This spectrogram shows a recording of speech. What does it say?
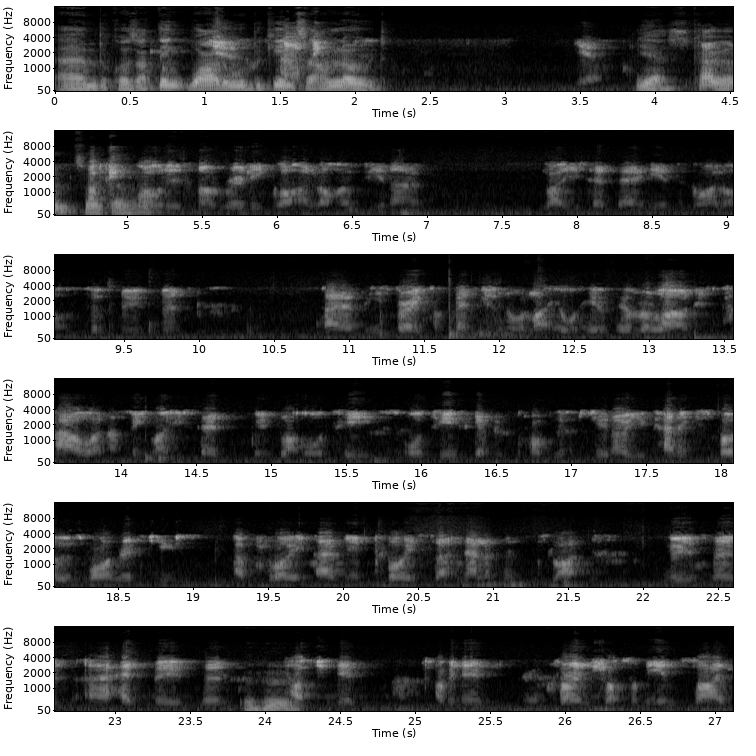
um, because I think Wilder yeah, will begin I to mean, unload. Yeah. Yes. Carry on. Sorry, I think Wilder's not really got a lot of, you know, like you said there, he hasn't got a lot of foot movement. Um, he's very conventional. Like he'll, he'll, he'll rely on his power, and I think, like you said, Ortiz, Ortiz giving problems. You know, you can expose Wilder if you employ um, employ certain elements like movement, uh, head movement, mm-hmm. touching him, coming in, throwing shots on the inside.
